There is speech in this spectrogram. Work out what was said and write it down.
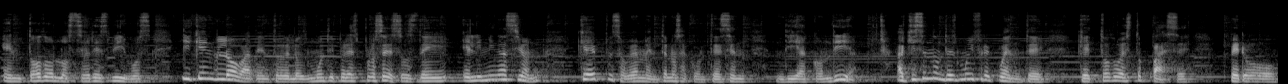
en todos los seres vivos y que engloba dentro de los múltiples procesos de eliminación que pues obviamente nos acontecen día con día. Aquí es en donde es muy frecuente que todo esto pase pero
